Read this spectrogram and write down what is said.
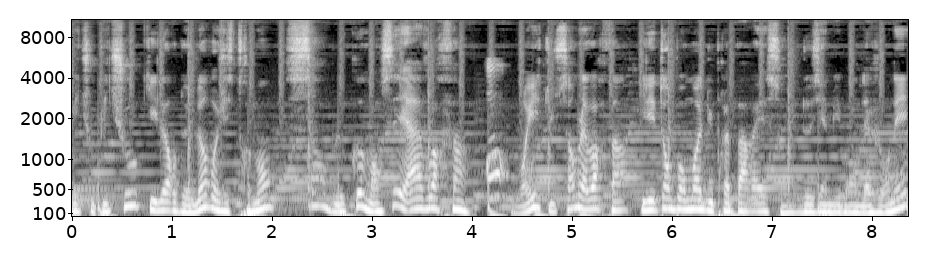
Michu Picchu qui lors de l'enregistrement semble commencer à avoir faim. Oui, tu sembles avoir faim. Il est temps pour moi de lui préparer son deuxième biberon de la journée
